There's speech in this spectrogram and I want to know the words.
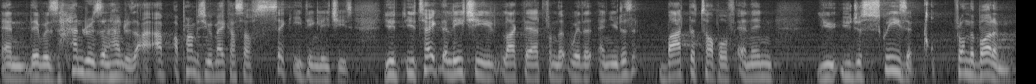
and there was hundreds and hundreds. I, I, promise you, we make ourselves sick eating lychees. You, you take the lychee like that from the with it, and you just bite the top off, and then you, you just squeeze it from the bottom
